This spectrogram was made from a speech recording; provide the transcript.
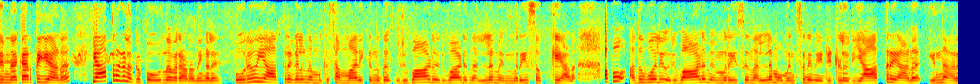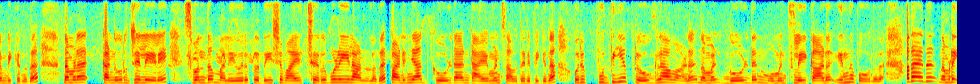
ജിംന കാർത്തികയാണ്. യാത്രകളൊക്കെ പോകുന്നവരാണോ നിങ്ങൾ ഓരോ യാത്രകളും നമുക്ക് സമ്മാനിക്കുന്നത് ഒരുപാട് ഒരുപാട് നല്ല മെമ്മറീസ് ഒക്കെയാണ്. അപ്പോൾ അതുപോലെ ഒരുപാട് മെമ്മറീസ് നല്ല മൊമെൻസിന് വേണ്ടിയിട്ടുള്ള ഒരു യാത്രയാണ് ഇന്ന് ആരംഭിക്കുന്നത്. നമ്മുടെ കണ്ണൂർ ജില്ലയിലെ സ്വന്തം മലയോര പ്രദേശമായ ചെറുപുഴയിലാണുള്ളത്. പടിഞ്ഞാത് ഗോൾഡ് ആൻഡ് ഡയമണ്ട്സ് അവതരിപ്പിക്കുന്ന ഒരു പുതിയ പ്രോഗ്രാമാണ് നമ്മൾ ഗോൾഡൻ മൊമെൻസിലേക്കാണ് ഇന്ന് പോകുന്നത്. അതായത് നമ്മുടെ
